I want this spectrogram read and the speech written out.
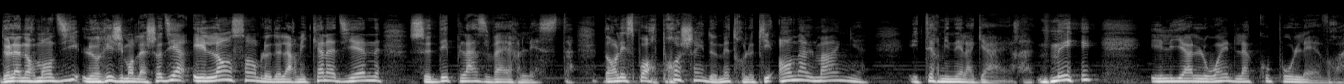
De la Normandie, le régiment de la Chaudière et l'ensemble de l'armée canadienne se déplacent vers l'Est, dans l'espoir prochain de mettre le pied en Allemagne et terminer la guerre. Mais il y a loin de la coupe aux lèvres.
